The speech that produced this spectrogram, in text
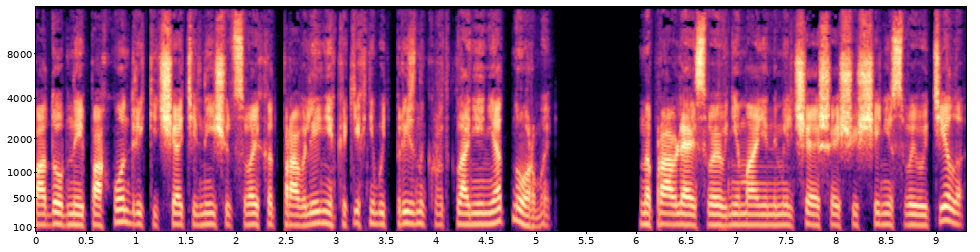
Подобные ипохондрики тщательно ищут в своих отправлениях каких-нибудь признаков отклонения от нормы. Направляя свое внимание на мельчайшие ощущения своего тела,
